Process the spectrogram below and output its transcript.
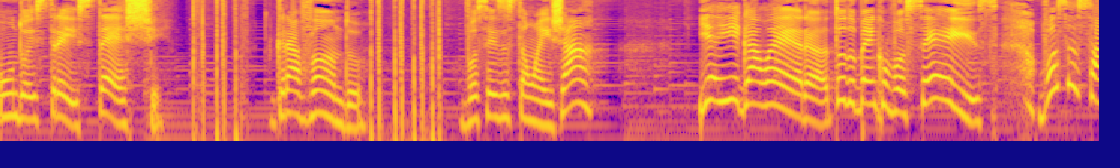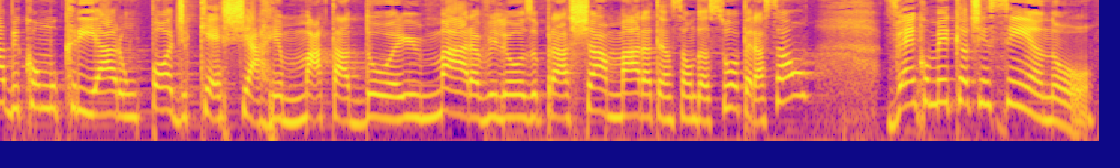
Um, dois, três, teste. Gravando. Vocês estão aí já? E aí, galera, tudo bem com vocês? Você sabe como criar um podcast arrematador e maravilhoso para chamar a atenção da sua operação? Vem comigo que eu te ensino!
